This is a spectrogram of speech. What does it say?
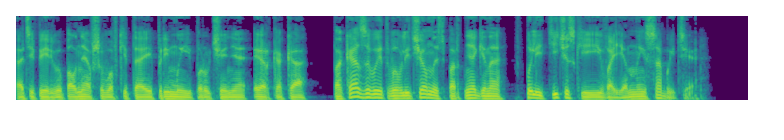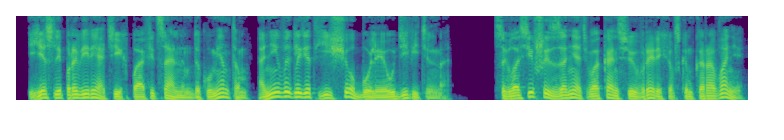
а теперь выполнявшего в Китае прямые поручения РКК, показывает вовлеченность Портнягина в политические и военные события. Если проверять их по официальным документам, они выглядят еще более удивительно. Согласившись занять вакансию в Рериховском караване,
